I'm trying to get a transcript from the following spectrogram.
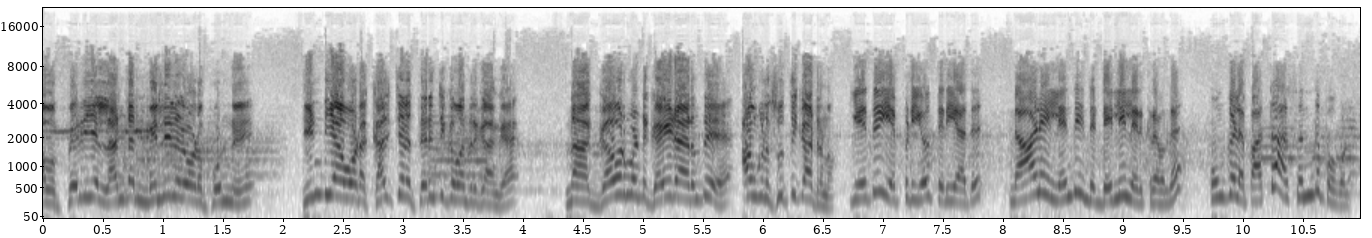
அவ பெரிய லண்டன் மில்லினரோட பொண்ணு இந்தியாவோட கல்ச்சரை தெரிஞ்சுக்க வந்திருக்காங்க. நான் கவர்மெண்ட் கைடா இருந்து அவங்களை சுத்தி காட்டணும். எது எப்படியோ தெரியாது. நாளையில இருந்து இந்த டெல்லியில இருக்கிறவங்க உங்களை பார்த்து அசந்து போகணும்.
